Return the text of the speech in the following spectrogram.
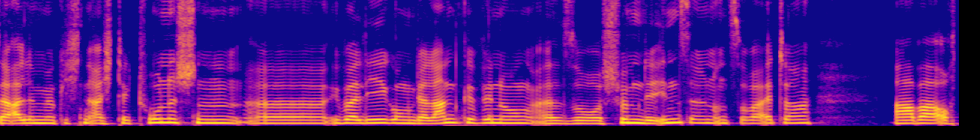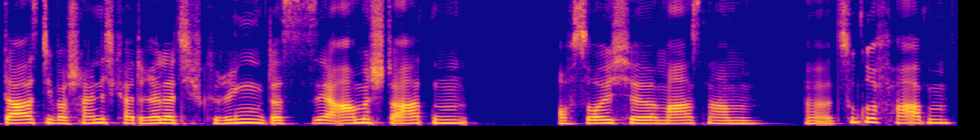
ja alle möglichen architektonischen äh, Überlegungen der Landgewinnung, also schwimmende Inseln und so weiter. Aber auch da ist die Wahrscheinlichkeit relativ gering, dass sehr arme Staaten auf solche Maßnahmen äh, Zugriff haben.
